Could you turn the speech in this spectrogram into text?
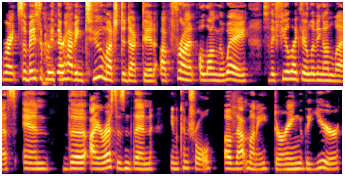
Right. So basically, they're having too much deducted up front along the way. So they feel like they're living on less. And the IRS isn't then in control of that money during the year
